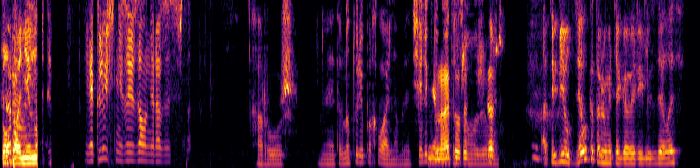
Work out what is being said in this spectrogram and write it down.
Топа не Я ключ не завязал ни разу, если что. Хорош. Это в натуре похвально, блядь. Челик Не, ну думает, это и уже. А ты билд сделал, который мы тебе говорили сделать?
